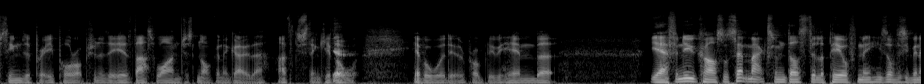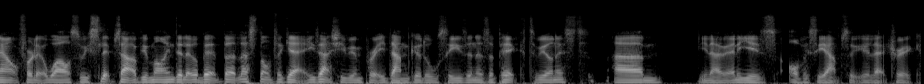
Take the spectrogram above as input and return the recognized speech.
seems a pretty poor option as it is, that's why I'm just not going to go there. I just think if yeah. I, if I would, it would probably be him, but yeah, for Newcastle, St Maximin does still appeal for me. He's obviously been out for a little while, so he slips out of your mind a little bit. But let's not forget, he's actually been pretty damn good all season as a pick, to be honest. Um, you know, and he is obviously absolutely electric.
